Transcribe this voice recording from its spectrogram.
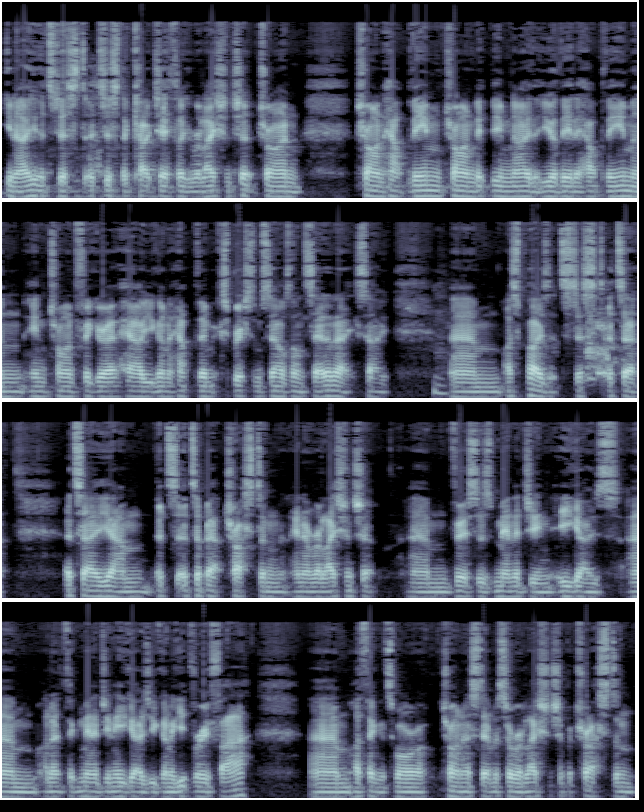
you know, it's just it's just the coach athlete relationship. Try and try and help them. Try and let them know that you're there to help them, and and try and figure out how you're going to help them express themselves on Saturday. So, um, I suppose it's just it's a it's a um, it's it's about trust and, and a relationship um, versus managing egos. Um, I don't think managing egos you're going to get very far. Um, I think it's more trying to establish a relationship of trust and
